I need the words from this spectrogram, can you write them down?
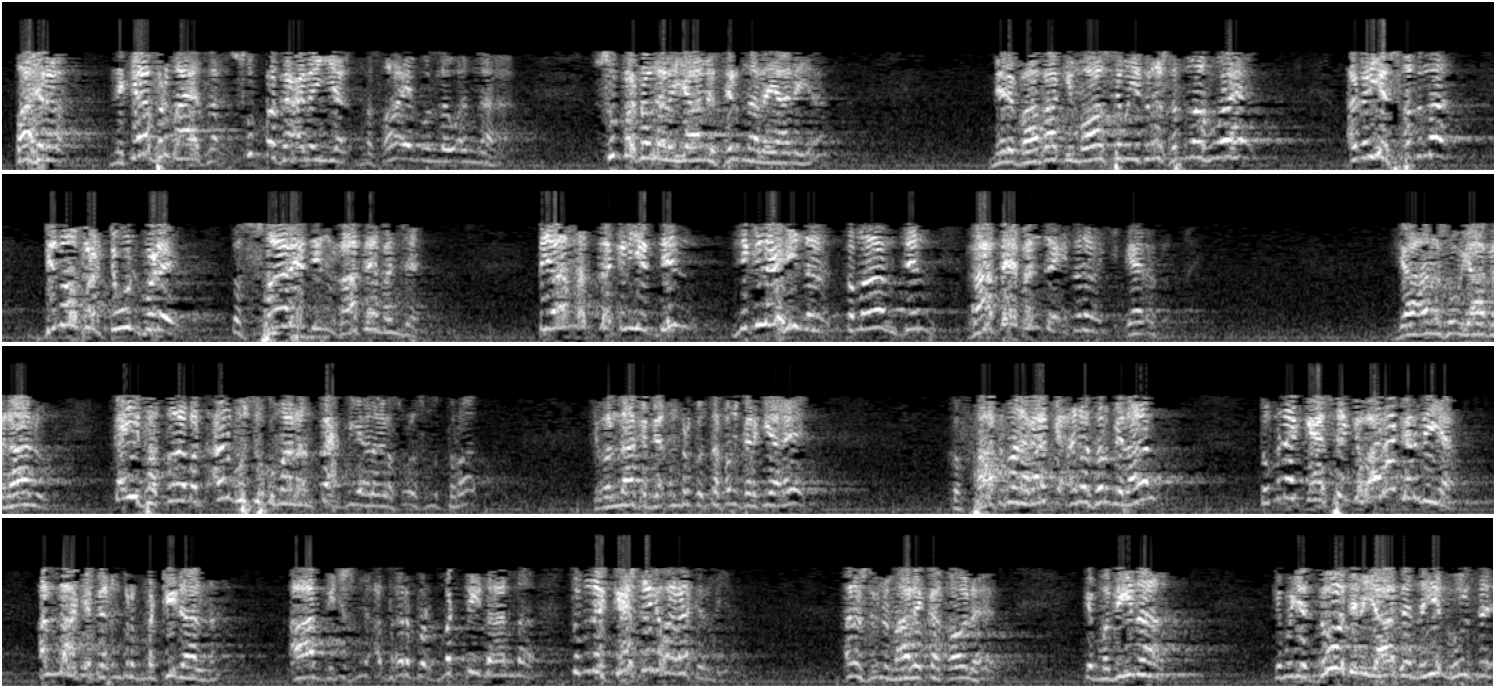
طاہرہ نے کیا فرمایا تھا؟ صبح کا لیا مسائب اللہ صبح کا لیا نے پھر نہ لیا لیا یعنی، ہاں؟ میرے بابا کی موت سے مجھے اتنا صدمہ ہوا ہے۔ اگر یہ صدمہ دنوں پر ٹوٹ پڑے، تو سارے دن راتیں بن جائیں۔ قیامت تک یہ دن نکلے ہی نہ، تمام دن راتیں بن جائیں، اتنا گہرا سکتا ہے۔ یا انسو، یا بلالو کئی فتوت انبھ سکمار کیا رسول رسول جب اللہ کے پیغمبر کو دفن کر کے آئے، تو فاطمہ لگا کہ انس اور بلال، تم نے کیسے گوارا کر دیا؟ اللہ کے پیغمبر مٹی ڈالنا، آپ بھی جس میں ادھر پر مٹی ڈالنا، تم نے کیسے گوارا کر دیا انس بن مالک کا قول ہے کہ مدینہ، کہ مجھے دو دن یادیں نہیں بھولتے۔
